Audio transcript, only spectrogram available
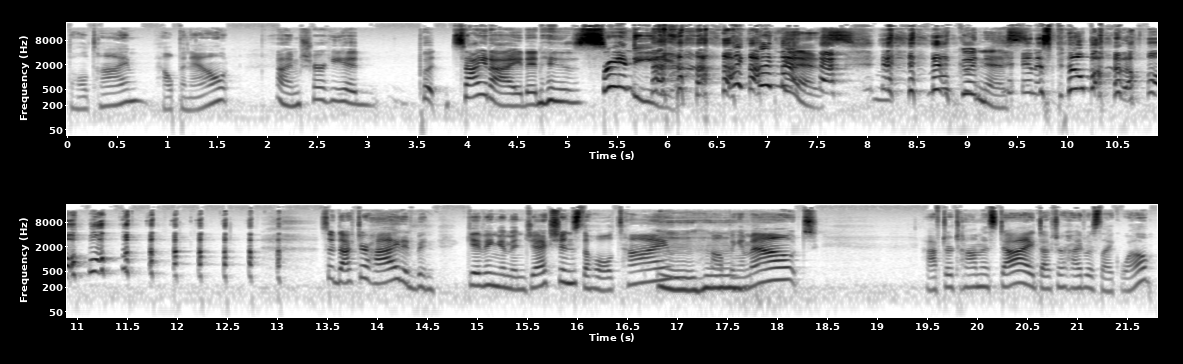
the whole time, helping out. I'm sure he had put cyanide in his Brandy! My goodness! My goodness. in his pill bottle. So Dr. Hyde had been giving him injections the whole time, mm-hmm. helping him out. After Thomas died, Dr. Hyde was like, Well,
